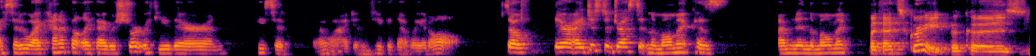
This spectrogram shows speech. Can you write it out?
I said, Oh, I kind of felt like I was short with you there. And he said, Oh, I didn't take it that way at all. So there, I just addressed it in the moment because I'm in the moment. But that's great because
